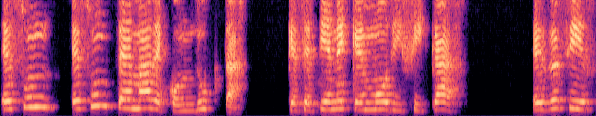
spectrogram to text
es un, es un tema de conducta que se tiene que modificar. Es decir,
